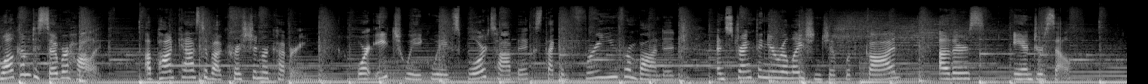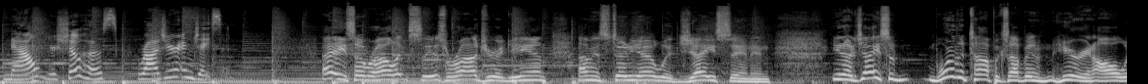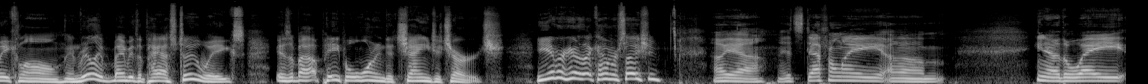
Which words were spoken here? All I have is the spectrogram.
Welcome to Soberholic, a podcast about Christian recovery, where each week we explore topics that can free you from bondage and strengthen your relationship with God, others, and yourself. Now, your show hosts, Roger and Jason. Hey, Soberholics, it's Roger again. I'm in studio with Jason. And, you know, Jason, one of the topics I've been hearing all week long, and really maybe the past two weeks, is about people wanting to change a church. You ever hear that conversation? Oh yeah, it's definitely um, you know the way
